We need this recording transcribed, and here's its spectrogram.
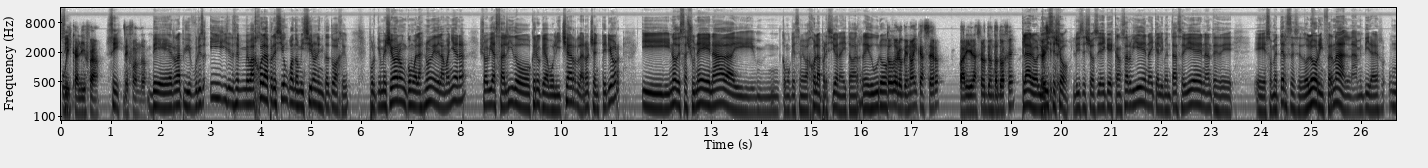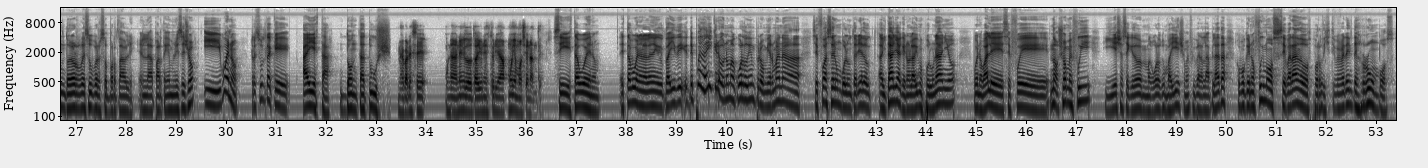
Wiz Khalifa sí, de fondo. de Rápido y Furioso. Y, y se me bajó la presión cuando me hicieron el tatuaje. Porque me llevaron como a las 9 de la mañana. Yo había salido, creo que a bolichar la noche anterior. Y no desayuné nada. Y mm, como que se me bajó la presión. Ahí estaba re duro. Todo lo que no hay que hacer para ir a hacerte un tatuaje. Claro, lo, Lo hice yo, lo hice yo. Sí, hay que descansar bien, hay que alimentarse bien antes de eh, someterse a ese dolor infernal. Nah, mentira, es un dolor re súper soportable en la parte que me lo hice yo. Y bueno, resulta que ahí está, Don Tatush. Me parece una anécdota y una historia muy emocionante. Sí, está bueno. Está buena la anécdota. Y de- después de ahí creo, no me acuerdo bien, pero mi hermana se fue a hacer un voluntariado a Italia, que no la vimos por un año. Bueno, Vale se fue... No, yo me fui y ella se quedó, me acuerdo que en Bahía, yo me fui para La Plata. Como que nos fuimos separados por diferentes rumbos.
